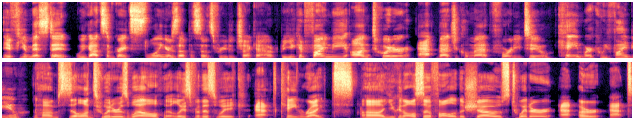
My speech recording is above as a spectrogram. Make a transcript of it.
if you missed it, we got some great Slingers episodes for you to check out. But you can find me on Twitter at magicalmat42. Kane, where can we find you? I'm still on Twitter as well, at least for this week, at Kane Writes. Uh, you can also follow the show's Twitter at or at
